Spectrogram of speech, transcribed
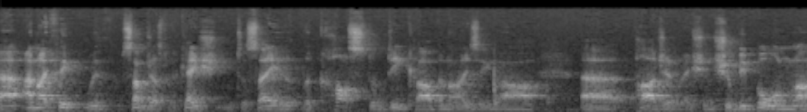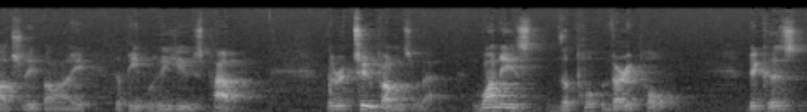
Uh, and I think with some justification to say that the cost of decarbonising our uh, power generation should be borne largely by the people who use power. There are two problems with that. One is the poor, very poor, because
